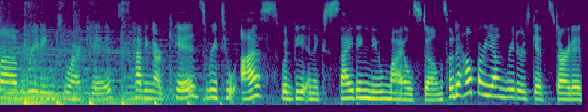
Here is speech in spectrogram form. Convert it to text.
love reading to our kids. Having our kids read to us would be an exciting new milestone. So to help our young readers get started,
